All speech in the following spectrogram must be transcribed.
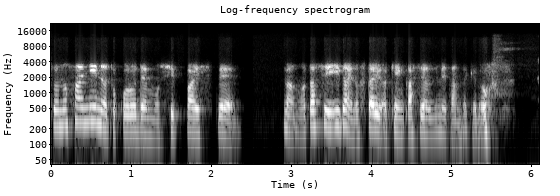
その3人のところでも失敗して、まあ、私以外の2人が喧嘩し始めたんだけど、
